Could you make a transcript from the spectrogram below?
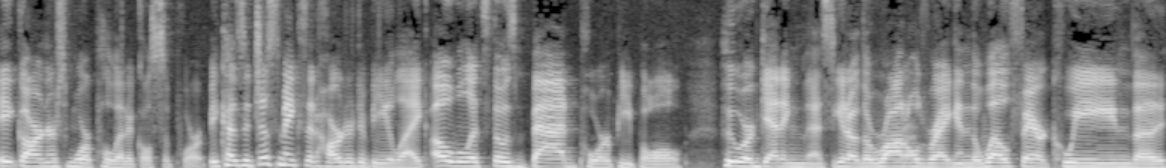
it garners more political support because it just makes it harder to be like, oh, well, it's those bad poor people who are getting this. You know, the Ronald Reagan, the welfare queen, the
